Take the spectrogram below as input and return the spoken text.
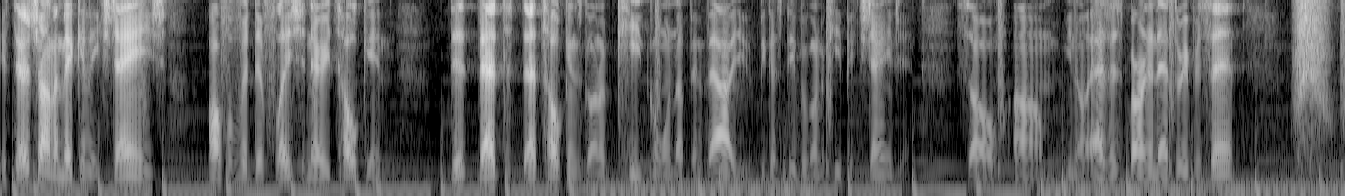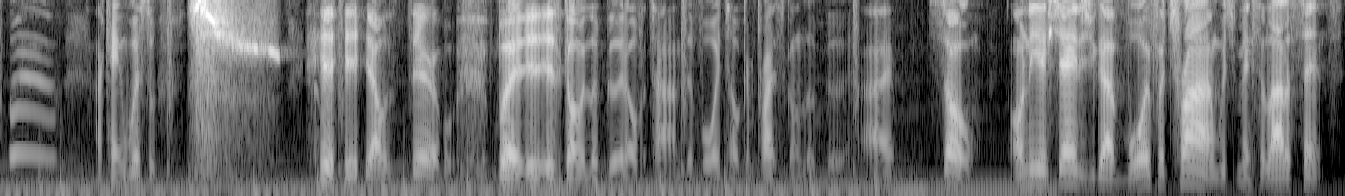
if they're trying to make an exchange off of a deflationary token, that that, that token is going to keep going up in value because people are going to keep exchanging. So, um, you know, as it's burning at three percent, I can't whistle. that was terrible, but it, it's going to look good over time. The void token price is going to look good. All right. So on the exchanges, you got void for Tron, which makes a lot of sense.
